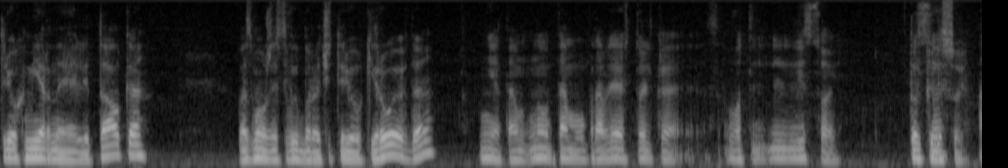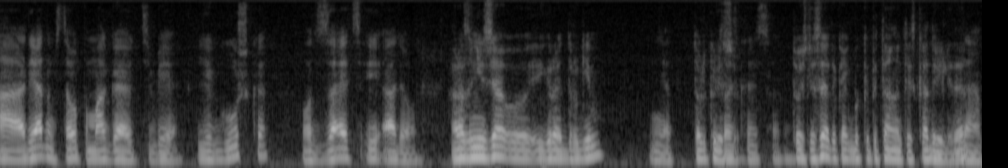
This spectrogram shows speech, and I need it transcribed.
трехмерная леталка. Возможность выбора четырех героев, да? Нет, там, ну, там управляешь только вот лисой. Только Лисой. лисой. А рядом с тобой помогают тебе лягушка, вот заяц и орел. А разве нельзя э, играть другим? Нет, Только лисой. только лисой. То есть лиса — это как бы капитан этой эскадрильи, да? Да.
